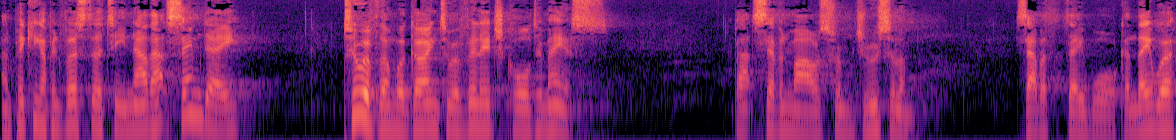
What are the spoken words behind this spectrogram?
and picking up in verse 13. Now, that same day, two of them were going to a village called Emmaus, about seven miles from Jerusalem, Sabbath day walk, and they were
